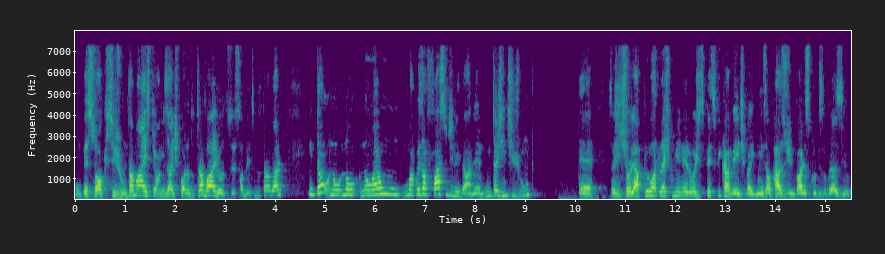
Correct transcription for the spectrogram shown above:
um pessoal que se junta mais, tem uma amizade fora do trabalho, outros só dentro do trabalho. Então, não, não, não é um, uma coisa fácil de lidar, né? Muita gente junto. É, se a gente olhar para o Atlético Mineiro hoje especificamente, vai, mas é o caso de vários clubes no Brasil,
